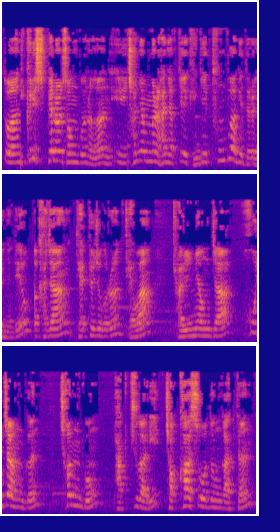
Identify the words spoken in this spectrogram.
또한 이 크리스페놀 성분은 이 천연물 한약재에 굉장히 풍부하게 들어있는데요. 가장 대표적으로는 대왕, 결명자, 호장근, 천궁, 박주가리, 적화수호 등 같은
